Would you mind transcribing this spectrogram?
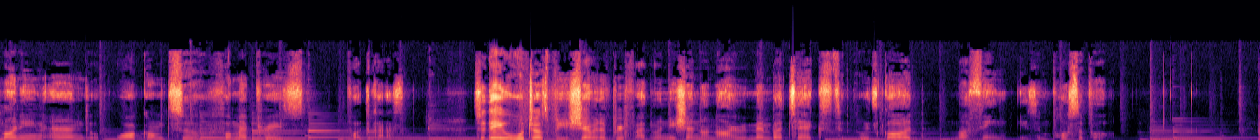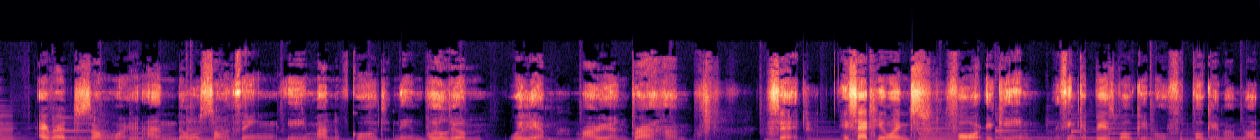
Good morning and welcome to For My Praise podcast. Today we'll just be sharing a brief admonition on our remember text with God, nothing is impossible. I read somewhere and there was something a man of God named William William Marion Branham said. He said he went for a game, I think a baseball game or football game, I'm not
